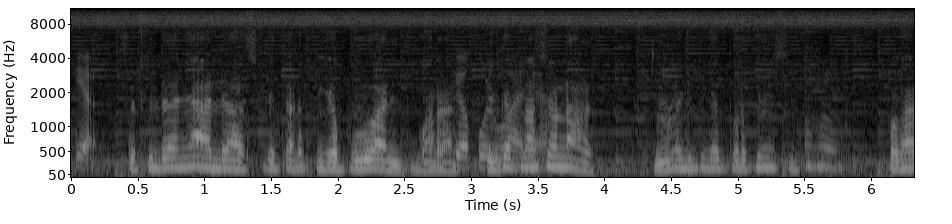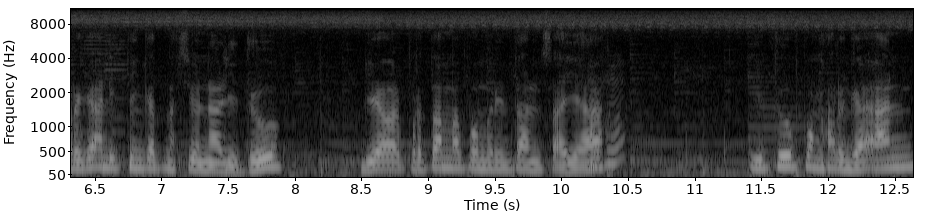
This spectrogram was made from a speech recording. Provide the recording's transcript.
Ya. Setidaknya ada sekitar 30-an itu kemarin. 30 tingkat ya? nasional, belum lagi tingkat provinsi. Uh -huh. Penghargaan di tingkat nasional itu, di awal pertama pemerintahan saya, uh -huh. itu penghargaan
